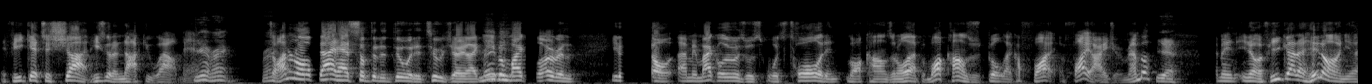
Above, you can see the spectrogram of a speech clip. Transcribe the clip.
if he gets a shot, he's gonna knock you out, man. Yeah, right. Right. So I don't know if that has something to do with it too, Jerry. Like Maybe. even Michael Irvin, you know, I mean Michael Irvin was was taller than Mark Collins and all that, but Mark Collins was built like a fire, a fire hydrant. Remember? yeah. I mean, you know, if he got a hit on you,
